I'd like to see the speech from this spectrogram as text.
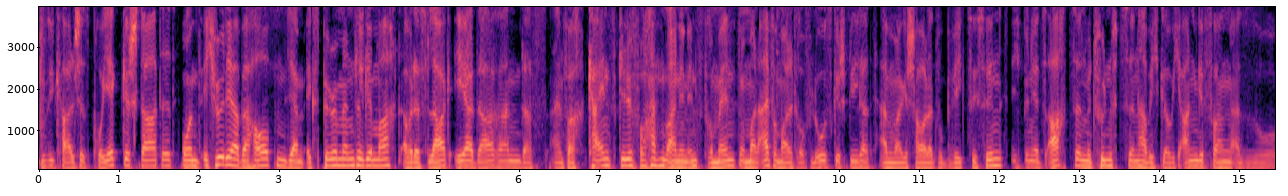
musikalisches Projekt gestartet. Und ich würde ja behaupten, sie haben Experimental gemacht, aber das lag eher daran, dass einfach kein Skill vorhanden war an den Instrumenten und man einfach mal drauf losgespielt hat, einfach mal geschaut hat, wo bewegt sich's hin. Ich bin jetzt 18, mit 15 habe ich, glaube ich, angefangen, also so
